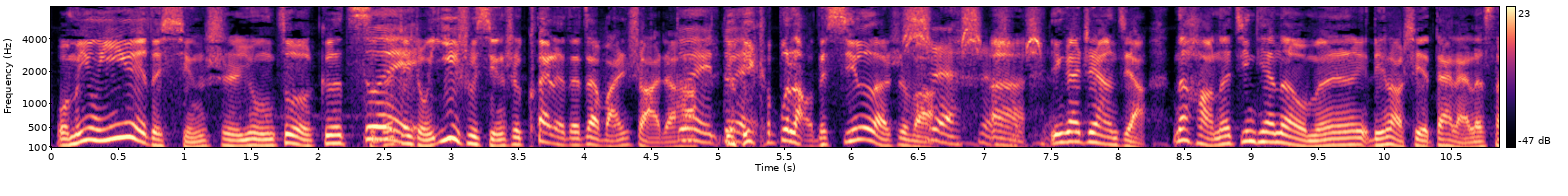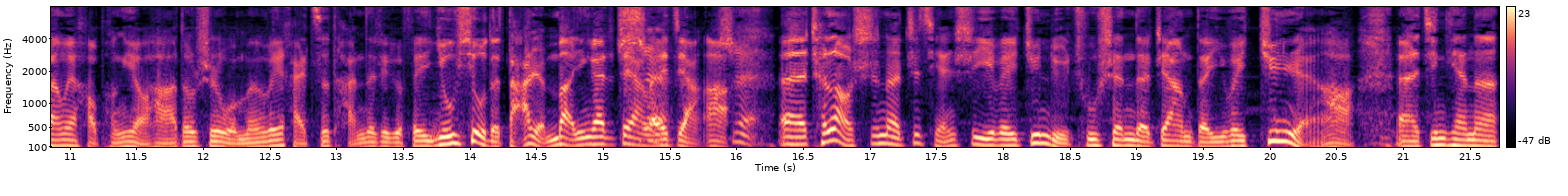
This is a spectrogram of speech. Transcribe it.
我们用音乐的形式，用做歌词的这种艺术形式，快乐的在玩耍着哈，对对有一颗不老的心了，是吧？是是啊是是应该这样讲。那好呢，今天呢，我们林老师也带来了三位好朋友哈，都是我们威海词坛的这个非优秀的达人吧，应该是这样来讲啊。是呃，陈老师呢，之前是一位军旅出身的这样的一位军人啊。呃，今天呢，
